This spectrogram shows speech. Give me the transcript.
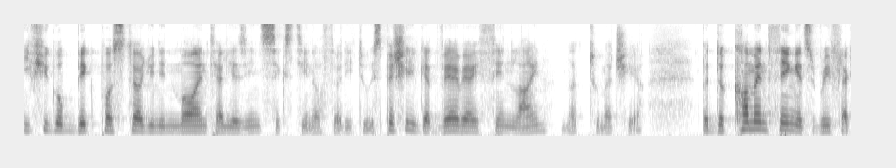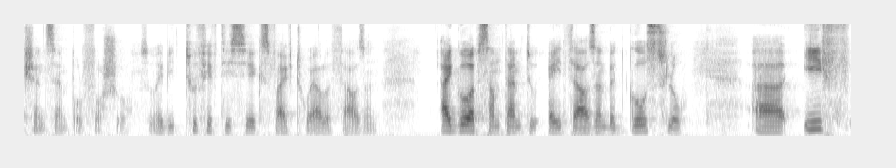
If you go big poster, you need more anti-aliasing, 16 or 32, especially if you get very, very thin line, not too much here. But the common thing is reflection sample for sure. So maybe 256, 512, 1000. I go up sometime to 8000, but go slow. Uh, if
